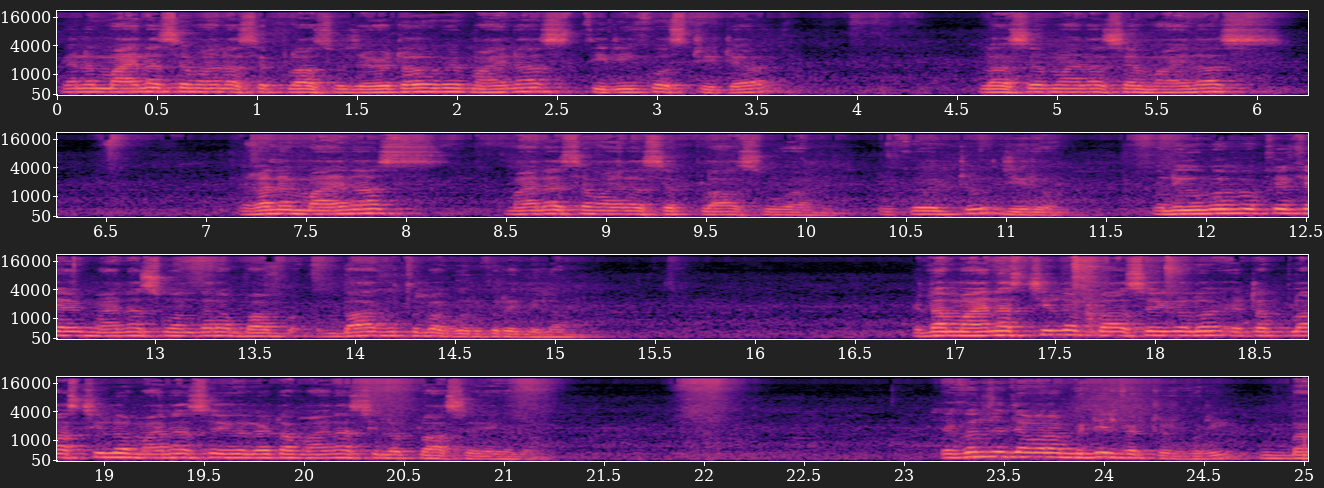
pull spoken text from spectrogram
এখানে মাইনাসে মাইনাসে প্লাস হয়ে যাবে। এটা হবে মাইনাস তিরি কোস টিটা প্লাসে মাইনাসে মাইনাস এখানে মাইনাস মাইনাসে মাইনাসে plus one equal to zero মানে উভয় পক্ষকে আমি মাইনাস ওয়ান দ্বারা বাঘ অথবা গুণ করে দিলাম। এটা মাইনাস ছিল প্লাস হয়ে গেল, এটা প্লাস ছিল মাইনাস হয়ে গেল, এটা মাইনাস ছিল প্লাস হয়ে গেল। এখন যদি আমরা মিডিল ফ্যাক্টর করি বা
